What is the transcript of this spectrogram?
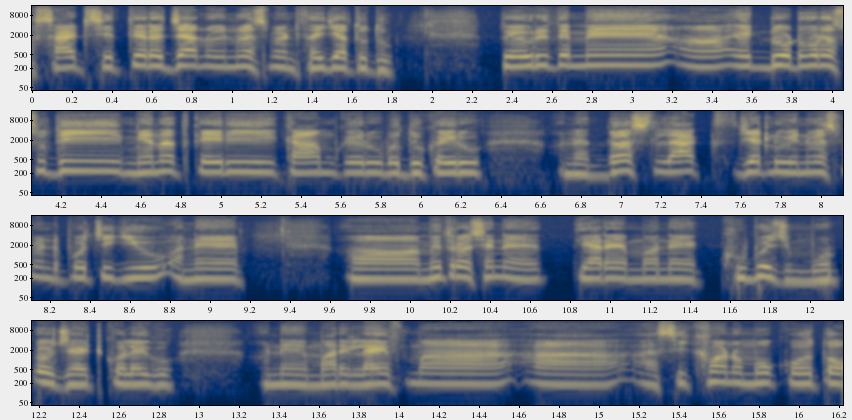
સાઠ સિત્તેર હજારનું ઇન્વેસ્ટમેન્ટ થઈ જતું હતું. તો એવી રીતે મેં એક દોઢ વર્ષ સુધી મહેનત કરી, કામ કર્યું, બધું કર્યું, અને દસ લાખ જેટલું ઇન્વેસ્ટમેન્ટ પહોંચી ગયું. અને મિત્રો છે ને, ત્યારે મને ખૂબ જ મોટો ઝાટકો લાગ્યો. અને મારી લાઈફમાં આ શીખવાનો મોકો હતો.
